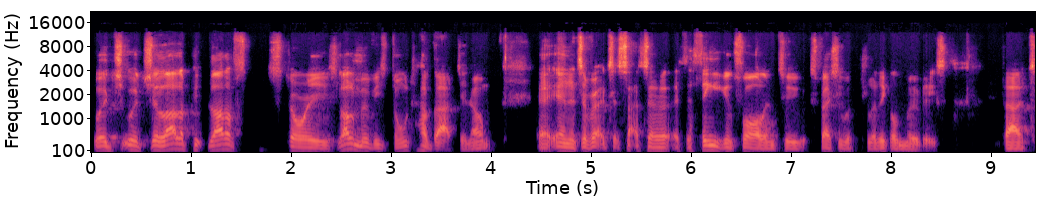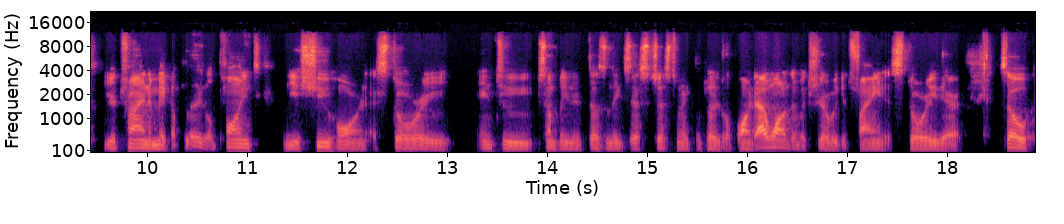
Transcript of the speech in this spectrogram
which which a lot of a lot of stories. A lot of movies don't have that, you know, and it's a it's a, it's a it's a thing you can fall into, especially with political movies, that you're trying to make a political point and you shoehorn a story into something that doesn't exist just to make the political point. I wanted to make sure we could find a story there. So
